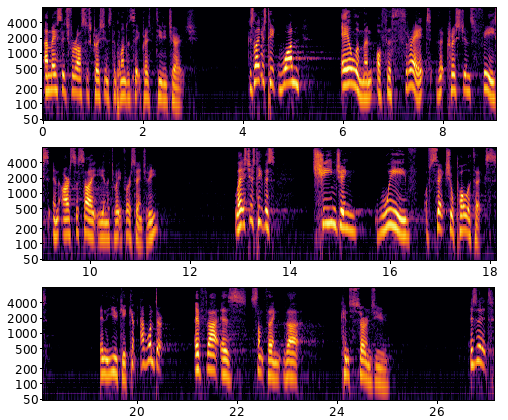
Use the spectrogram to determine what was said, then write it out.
a message for us as Christians to the London City Presbyterian Church? Because let us take one element of the threat that Christians face in our society in the 21st century. Let's just take this changing wave of sexual politics in the UK. Can, I wonder if that is something that concerns you. Is it?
